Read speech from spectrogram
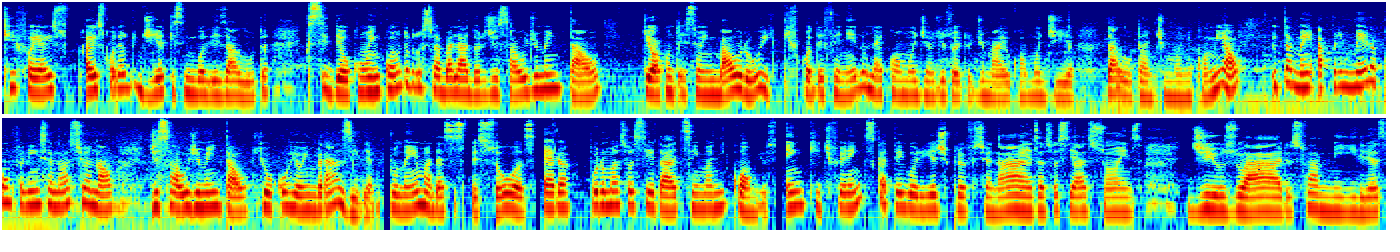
que foi a, es a escolha do dia, que simboliza a luta, que se deu com o encontro dos trabalhadores de saúde mental que aconteceu em Bauru e que ficou definido né, como o dia 18 de maio como o dia da luta antimanicomial, e também a primeira Conferência Nacional de Saúde Mental que ocorreu em Brasília. O lema dessas pessoas era por uma sociedade sem manicômios, em que diferentes categorias de profissionais, associações de usuários, famílias,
